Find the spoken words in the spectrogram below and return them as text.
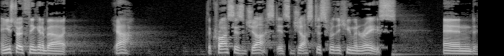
and you start thinking about, yeah, the cross is just. It's justice for the human race. And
